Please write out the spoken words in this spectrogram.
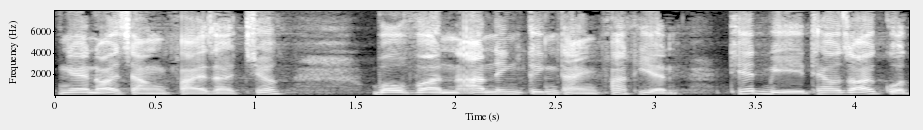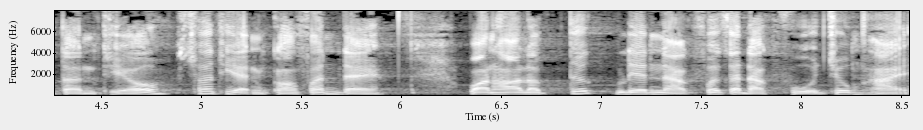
nghe nói rằng vài giờ trước, bộ phận an ninh Kinh Thành phát hiện thiết bị theo dõi của Tần Thiếu xuất hiện có vấn đề. Bọn họ lập tức liên lạc với cả đặc vụ Trung Hải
